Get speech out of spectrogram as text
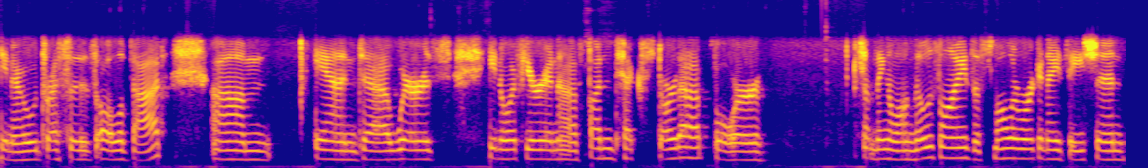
you know, dresses, all of that. Um, and uh, whereas, you know, if you're in a fun tech startup or something along those lines, a smaller organization,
